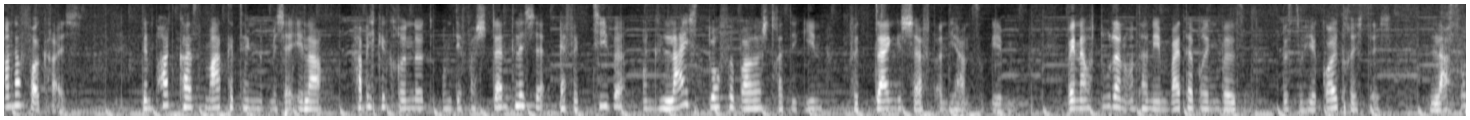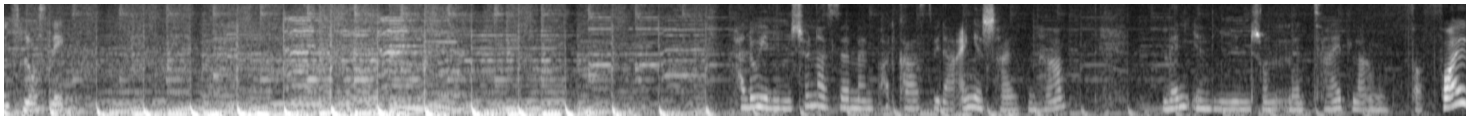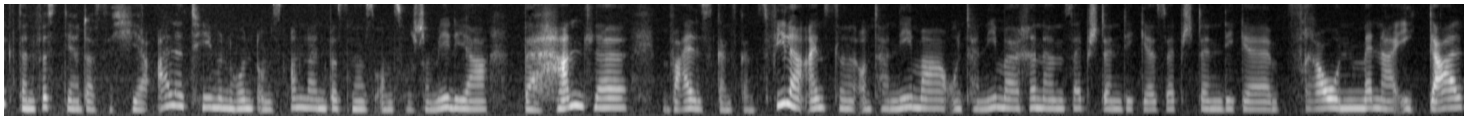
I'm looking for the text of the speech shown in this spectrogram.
und erfolgreich. Den Podcast Marketing mit Michaela habe ich gegründet, um dir verständliche, effektive und leicht durchführbare Strategien für dein Geschäft an die Hand zu geben. Wenn auch du dein Unternehmen weiterbringen willst, bist du hier goldrichtig. Lass uns loslegen. Hallo ihr Lieben, schön, dass ihr meinen Podcast wieder eingeschaltet habt. Wenn ihr den schon eine Zeit lang verfolgt, dann wisst ihr, dass ich hier alle Themen rund ums Online-Business und Social Media behandle, weil es ganz, ganz viele Einzelunternehmer, Unternehmerinnen, Selbstständige, Selbstständige, Frauen, Männer, egal,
